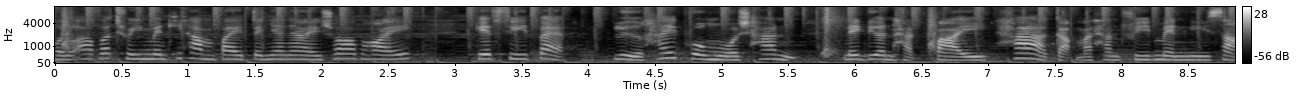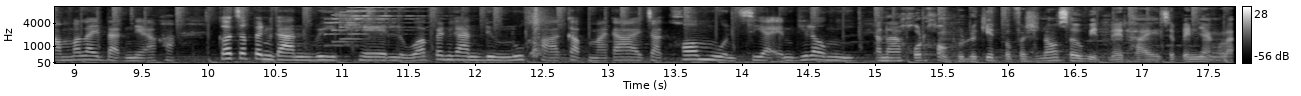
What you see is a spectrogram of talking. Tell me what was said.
follow up ว่า treatment ที่ทำไปเป็นยังไงชอบไหม get feedback หรือให้โปรโมชั่นในเดือนถัดไปถ้ากลับมาทัน treatment นี้ซ้ำอะไรแบบเนี้ยค่ะ ก็จะเป็นการ retain หรือว่าเป็นการดึงลูกค้ากลับมาได้จากข้อมูล CRM ที่เรามี อนาคตของธุรกิจ professional service ในไทยจะเป็นอย่างไร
